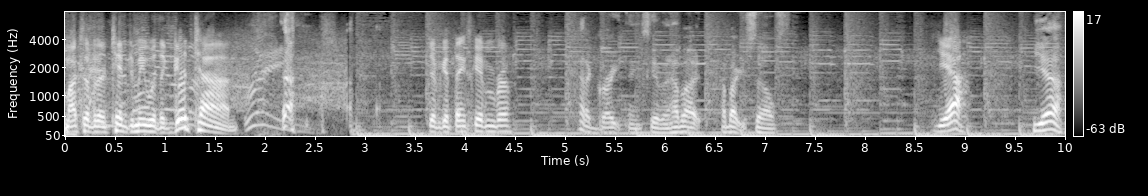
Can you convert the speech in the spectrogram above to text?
Mike's over there tempting me with a good time. Did you have a good Thanksgiving, bro? Had a great Thanksgiving. How about how about yourself? Yeah. Yeah,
